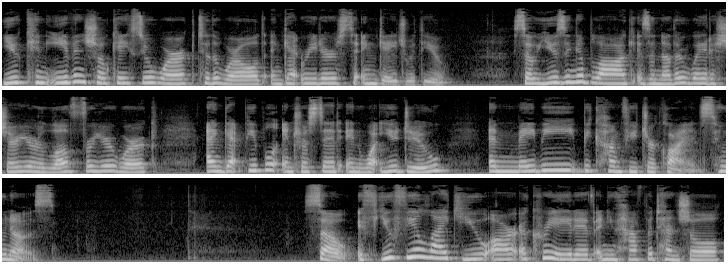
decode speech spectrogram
You can even showcase your work to the world and get readers to engage with you. So, using a blog is another way to share your love for your work and get people interested in what you do and maybe become future clients. Who knows? So, if you feel like you are a creative and you have potential,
